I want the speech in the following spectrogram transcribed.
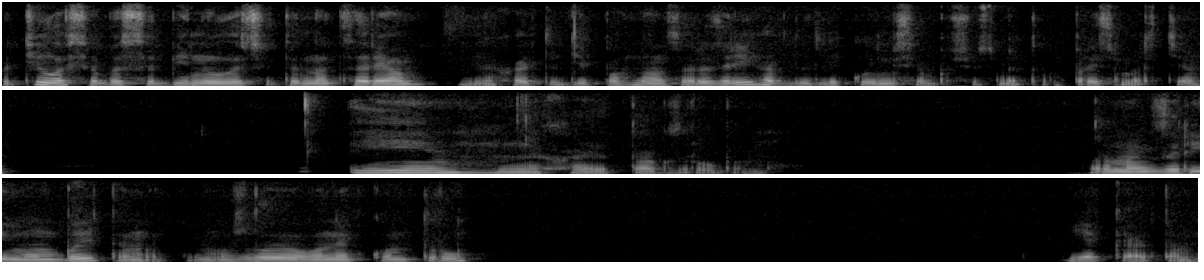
хотілося б Сабіну лишити на царя. Нехай тоді погнав зараз рігат, відлікуємося, бо щось ми там при смерті. І нехай так зробимо. Ромек з Рімом битимуть, можливо, вони в контру. Яке там?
